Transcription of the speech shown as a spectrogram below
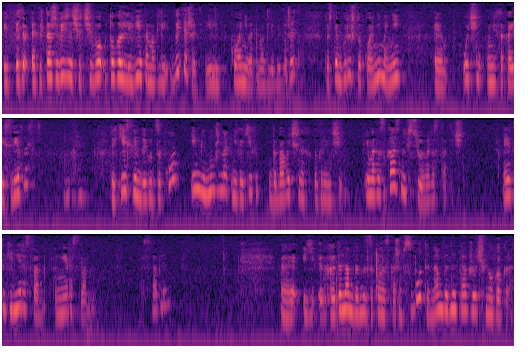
и это, это та же вещь, за счет чего только леви это могли выдержать, или куаним это могли выдержать. то что я говорю, что куаним, они э, очень, у них такая есть ревность. Mm-hmm. Так если им дают закон, им не нужно никаких добавочных ограничений. Им это сказано, все, им достаточно. Они такие не, расслаб, не расслаблены. Расслаблены? Э, когда нам даны законы, скажем, субботы, нам даны также очень много оград.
